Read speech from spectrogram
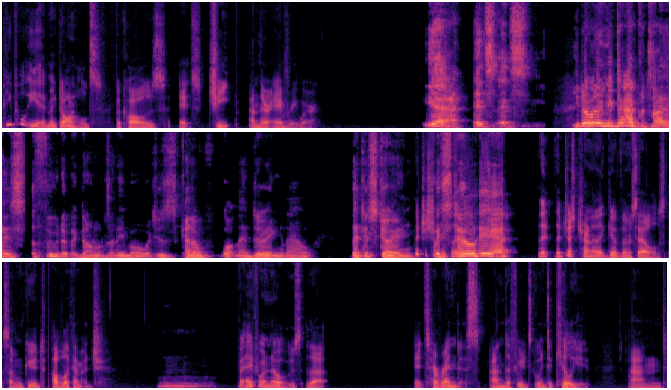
People eat at McDonald's because it's cheap and they're everywhere. Yeah, it's it's you don't really need to advertise the food at McDonald's anymore, which is kind of what they're doing now. They're just going, They're just- we're it's like- still here. They're, they're just trying to like give themselves some good public image. Mm. But everyone knows that it's horrendous and the food's going to kill you. And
